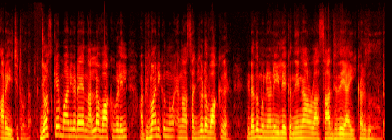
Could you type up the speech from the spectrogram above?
അറിയിച്ചിട്ടുണ്ട്. ജോസ് കെ മാണിയുടെ നല്ല വാക്കുകളിൽ അഭിമാനിക്കുന്നു എന്ന സജിയുടെ വാക്കുകൾ ഇടതുമുന്നണിയിലേക്ക് നീങ്ങാനുള്ള സാധ്യതയായി കരുതുന്നുണ്ട്.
